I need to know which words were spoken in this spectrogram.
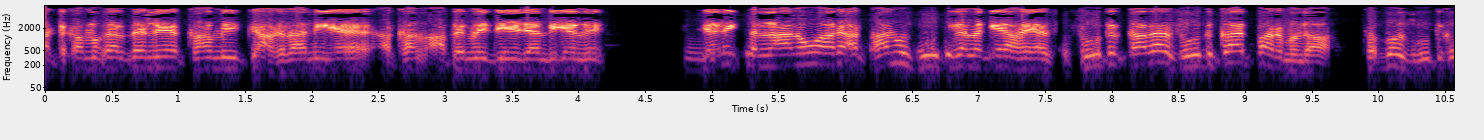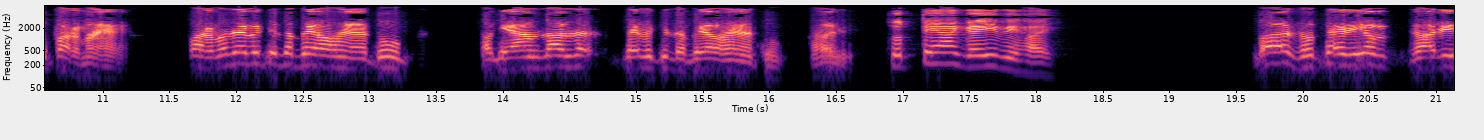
ਘੱਟ ਕੰਮ ਕਰਦੇ ਨੇ ਅੱਖਾਂ ਵੀ ਝਾਕਦਾ ਨਹੀਂ ਹੈ ਅੱਖਾਂ ਆਪੇ ਮਿਲਦੀਆਂ ਜਾਂਦੀਆਂ ਨੇ। ਯਾਨੀ ਕੰਨਾਂ ਨੂੰ ਔਰ ਅੱਖਾਂ ਨੂੰ ਸੂਤਕ ਲੱਗਿਆ ਹੋਇਆ ਸੂਤਕ ਕਾਹਦਾ? ਸੂਤਕ ਹੈ ਭਰਮ ਦਾ। ਸਭੋ ਸੂਤਕ ਭਰਮ ਹੈ। ਭਰਮ ਦੇ ਵਿੱਚ ਦੱਬਿਆ ਹੋਇਆ ਤੂੰ। ਅਗਿਆਨ ਦਾ ਦੇ ਵਿੱਚ ਦੱਬਿਆ ਹੋਇਆ ਤੂੰ। ਹਾਂਜੀ। ਸੁੱਤਿਆਂ ਗਈ ਵਿਹਾਏ ਬਸ ਉੱਤੇ ਦੀ ਸਾਰੀ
